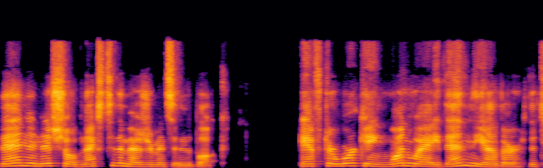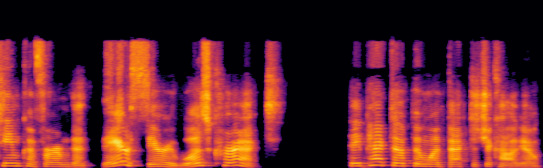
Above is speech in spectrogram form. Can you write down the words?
then initialed next to the measurements in the book. After working one way, then the other, the team confirmed that their theory was correct. They packed up and went back to Chicago.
